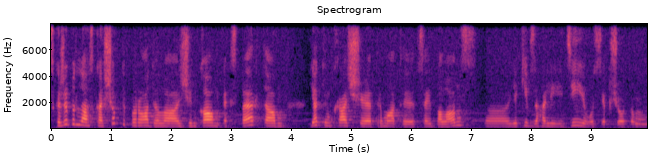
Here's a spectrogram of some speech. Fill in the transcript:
Скажи, будь ласка, що б ти порадила жінкам, експертам, як їм краще тримати цей баланс? Е, Які взагалі дії, ось якщо там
